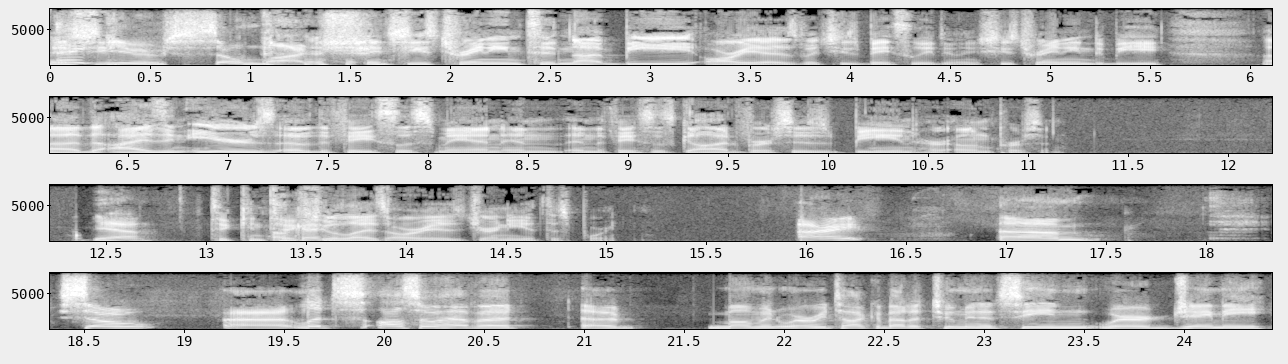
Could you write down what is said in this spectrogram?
Thank she- you so much. and she's training to not be Arya is what she's basically doing. She's training to be uh, the eyes and ears of the faceless man and, and the faceless god versus being her own person yeah. to contextualize Arya's journey at this point. All right. Um, so uh, let's also have a, a moment where we talk about a two minute scene where Jaime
